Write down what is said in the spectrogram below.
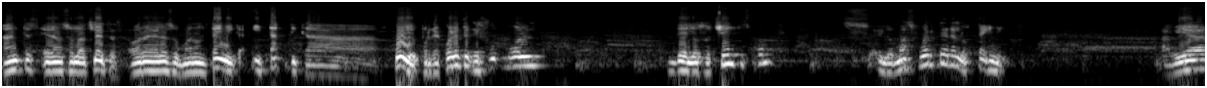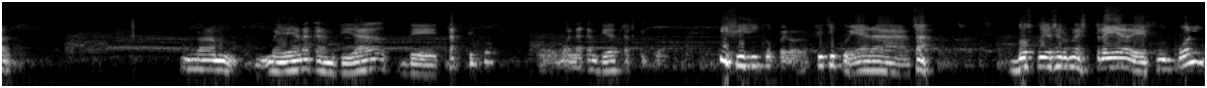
Antes eran solo atletas, ahora ya les sumaron técnica y táctica, Julio, porque acuérdate que el fútbol de los 80, lo más fuerte era lo técnico. Había una mediana cantidad de táctico, buena cantidad de táctico físico, pero físico ya era, o sea, vos podías ser una estrella de fútbol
